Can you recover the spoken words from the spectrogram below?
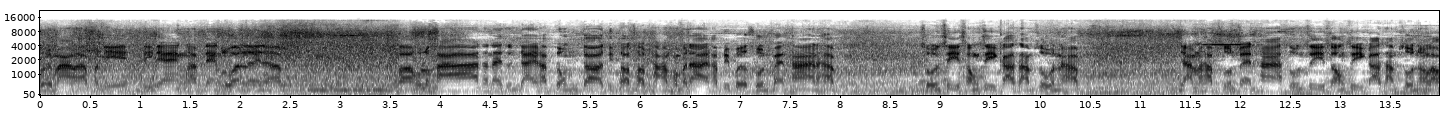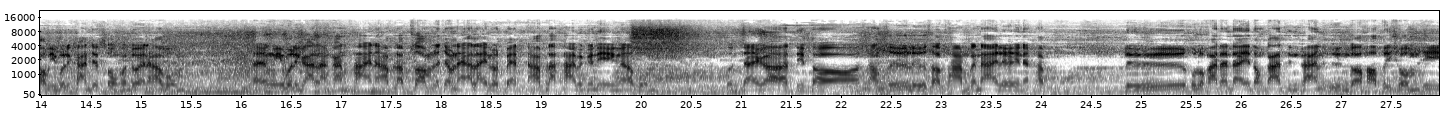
สวยมากครับคันนี้สีแดงครับแดงล้วนเลยนะครับ ก็คุณลูกค้าท่านใดสนใจครับผมก็ติดต่อสอบถามเข้ามาได้ครับที่เบอร์ 085 นะครับ 0424930 นะครับย้ำนะครับ 085-0424-930 ทางเราก็มีบริการจัดส่งกันด้วยนะครับผมและยังมีบริการหลังการขายนะครับ รับซ่อมและจำหน่ายอะไหล่รถแบตนะครับ ราคาเป็นกันเองนะครับผม สนใจก็ติดต่อสั่งซื้อหรือสอบถามกันได้เลยนะครับ หรือคุณลูกค้าท่านใดต้องการสินค้าอื่นก็เข้าไปชมที่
